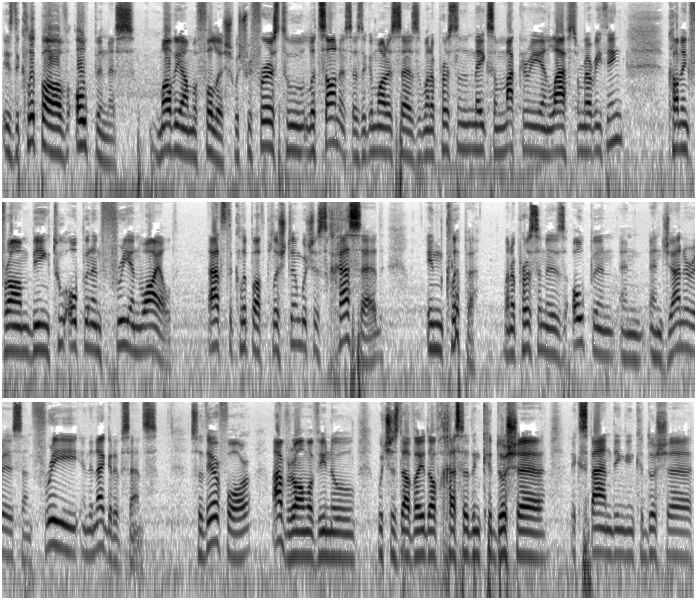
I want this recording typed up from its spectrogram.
is the clip of openness, maviyam foolish, which refers to litzanis, as the Gemara says, when a person makes a mockery and laughs from everything, coming from being too open and free and wild. That's the clip of Plishtim, which is chesed in klippa, when a person is open and, and generous and free in the negative sense. So therefore, Avram Avinu, which is the Aved of Chesed and Kedusha, expanding in Kedusha,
